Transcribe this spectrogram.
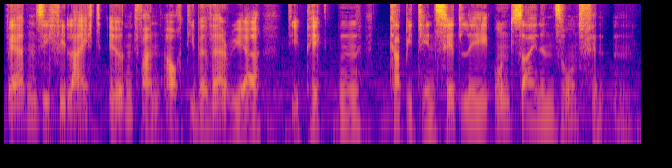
werden sie vielleicht irgendwann auch die Bavaria, die Picton, Kapitän Sidley und seinen Sohn finden.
